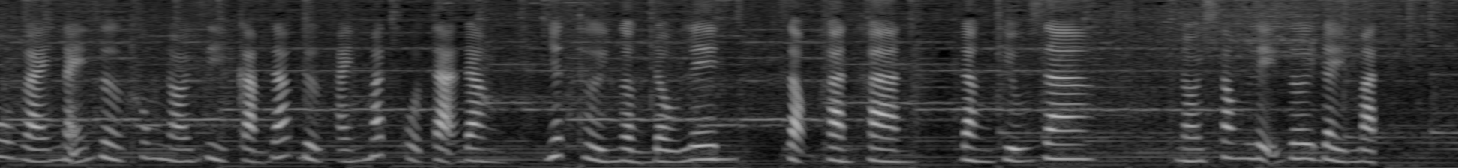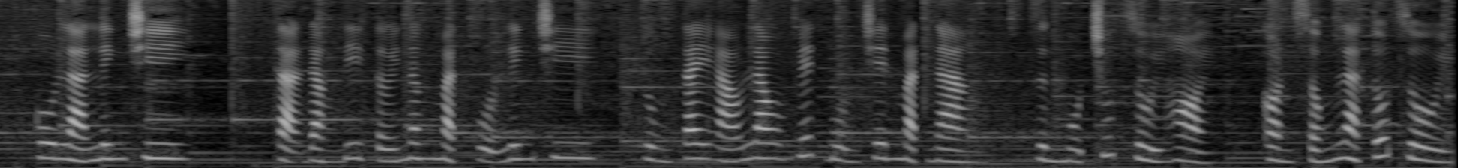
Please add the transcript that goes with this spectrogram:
Cô gái nãy giờ không nói gì cảm giác được ánh mắt của tạ đằng, nhất thời ngẩng đầu lên, giọng khàn khàn, đằng thiếu ra. Nói xong lệ rơi đầy mặt. Cô là Linh Chi. Tạ đằng đi tới nâng mặt của Linh Chi, dùng tay áo lau vết buồn trên mặt nàng, dừng một chút rồi hỏi, còn sống là tốt rồi.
